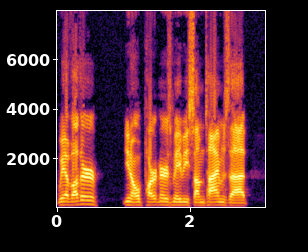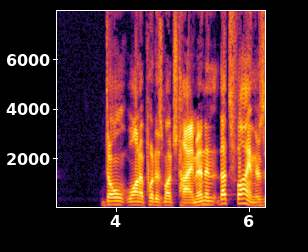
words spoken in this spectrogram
We have other, you know, partners maybe sometimes that don't want to put as much time in and that's fine. There's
